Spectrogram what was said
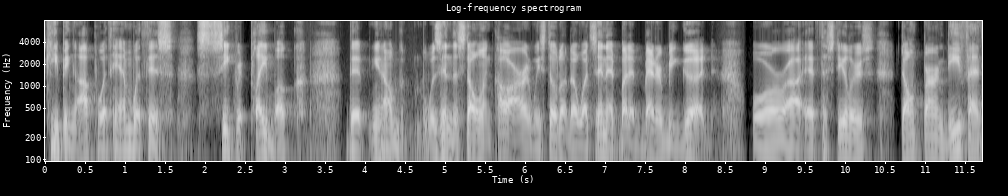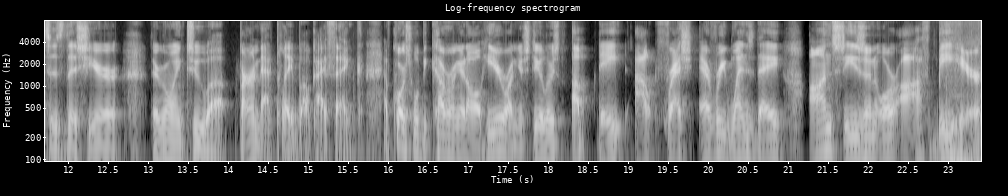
keeping up with him with this secret playbook that, you know, was in the stolen car and we still don't know what's in it, but it better be good. Or uh, if the Steelers don't burn defenses this year, they're going to uh, burn that playbook, I think. Of course, we'll be covering it all here on your Steelers update, out fresh every Wednesday, on season or off. Be here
